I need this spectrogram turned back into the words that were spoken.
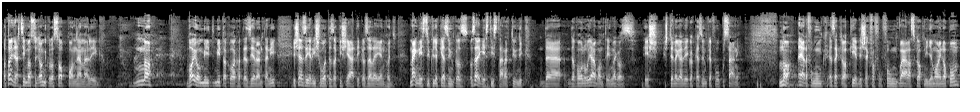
A tanítás címe az, hogy amikor a szappan nem elég. Na, vajon mit, mit akarhat ez jelenteni, és ezért is volt ez a kis játék az elején, hogy megnéztük, hogy a kezünk az, az egész tisztának tűnik, de, de valójában tényleg az, és, és tényleg elég a kezünkre fókuszálni. Na, erre fogunk, ezekre a kérdésekre fogunk választ kapni így a mai napon.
